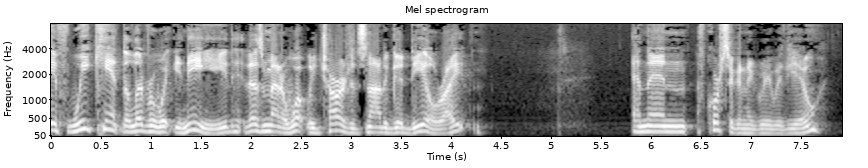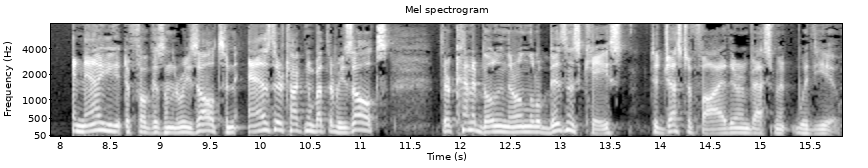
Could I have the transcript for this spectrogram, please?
if we can't deliver what you need, it doesn't matter what we charge, it's not a good deal, right? And then, of course, they're going to agree with you. And now you get to focus on the results. And as they're talking about the results, they're kind of building their own little business case to justify their investment with you.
